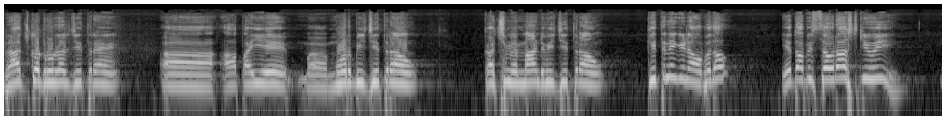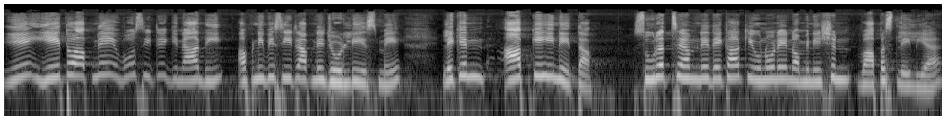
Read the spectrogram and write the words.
राजकोट रूरल जीत रहे हैं आप आइए मोरबी जीत रहा हूँ, कच्छ में मांडवी जीत रहा हूँ। कितनी गिनाओ बताओ? ये तो अभी सौराष्ट्र की हुई। ये ये तो आपने वो सीटें गिना दी, अपनी भी सीट आपने जोड़ ली इसमें, लेकिन आपके ही नेता, सूरत से हमने देखा कि उन्होंने नॉमिनेशन वापस ले लिया।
